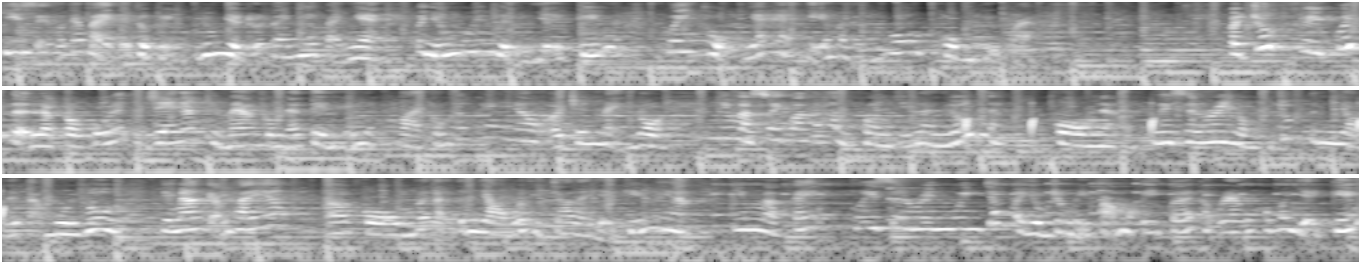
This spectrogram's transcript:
chia sẻ với các bạn để thực hiện dung dịch rửa tay ngay tại nhà với những nguyên liệu dễ kiếm, quen thuộc, giá hàng rẻ mà lại vô cùng hiệu quả. Và trước khi quyết định là cầu cứu đến chị Jen á, thì Mang cũng đã tìm hiểu một vài công thức khác nhau ở trên mạng rồi. Nhưng mà xoay quanh các thành phần chỉ là nước nè, cồn nè, glycerin và một chút tinh dầu để tạo mùi hương. Thì Mang cảm thấy á, uh, cồn với lại tinh dầu thì cho là dễ kiếm nha. Nhưng mà cái glycerin nguyên chất mà dùng trong mỹ phẩm hoặc y tế thật ra cũng không có dễ kiếm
